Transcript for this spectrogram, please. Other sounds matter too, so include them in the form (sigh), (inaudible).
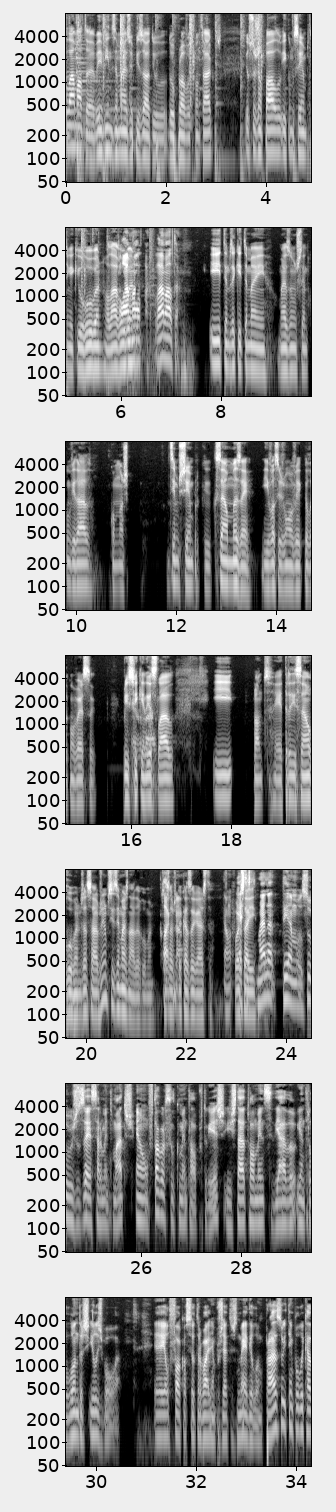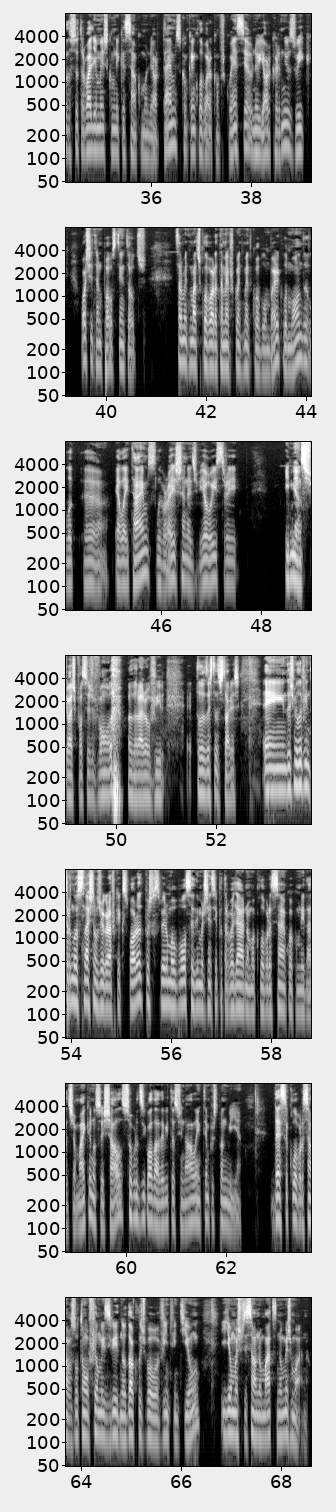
Olá malta, bem-vindos a mais um episódio do Prova de Contacto. Eu sou João Paulo e como sempre tenho aqui o Ruben. Olá Ruben. Olá malta. Olá malta. E temos aqui também mais um excelente convidado, como nós dizemos sempre que, que são, mas é. E vocês vão ver pela conversa, por isso É fiquem verdade. desse lado. E pronto, é tradição, Ruben, já sabes. Não preciso dizer mais nada, Ruben. já Claro sabes que que a casa gasta. Então, Força esta aí. semana temos o José Sarmento Matos, é um fotógrafo documental português e está atualmente sediado entre Londres e Lisboa. Eh, Ele foca o seu trabalho em projetos de médio e longo prazo e tem publicado o seu trabalho em meios de comunicação como o New York Times, com quem colabora com frequência, o New Yorker, Newsweek, Washington Post, entre outros. Sarmento Matos colabora também frequentemente com a Bloomberg, Le Monde, Le- eh, LA Times, Liberation, HBO, History, imensos. Eu acho que vocês vão (laughs) adorar ouvir eh, todas estas histórias. Em 2020 tornou-se National Geographic Explorer depois de receber uma bolsa de emergência para trabalhar numa colaboração com a comunidade de Jamaica, no Seixal, sobre desigualdade habitacional em tempos de pandemia. Dessa colaboração resultou um filme exibido no DOC Lisboa 2021 e uma exposição no MAT no mesmo ano.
